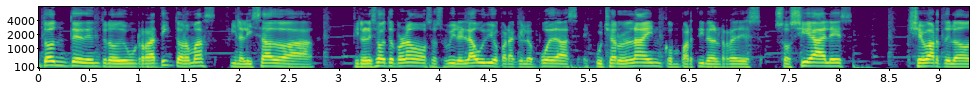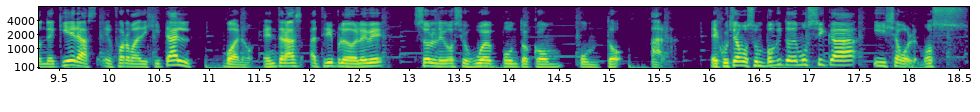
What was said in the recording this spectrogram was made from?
donde dentro de un ratito nomás, finalizado a, finalizado este programa, vamos a subir el audio para que lo puedas escuchar online, compartir en redes sociales, llevártelo a donde quieras en forma digital. Bueno, entras a www.solonegociosweb.com.ar. Escuchamos un poquito de música y ya volvemos.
